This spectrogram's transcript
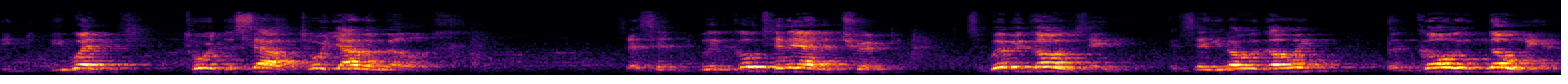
we, we went toward the south, toward Yam HaMelach. So I said, to go today on a trip. So where are we going, Zadie? I said, you know we're going? We're going nowhere.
